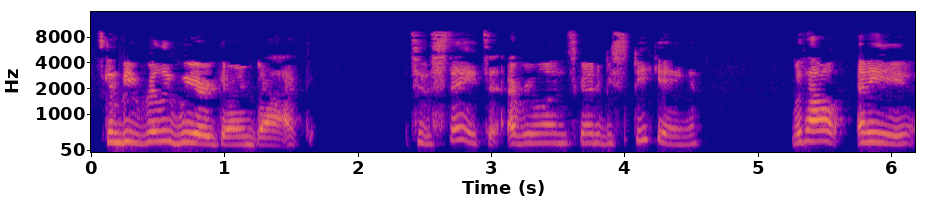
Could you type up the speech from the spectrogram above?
It's going to be really weird going back to the States and everyone's going to be speaking without any,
